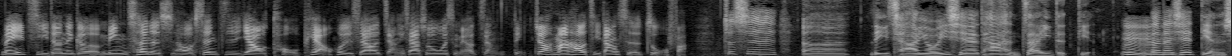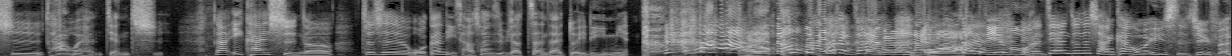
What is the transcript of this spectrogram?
每一集的那个名称的时候，甚至要投票，或者是要讲一下说为什么要这样定，就蛮好奇当时的做法。就是呃，理查有一些他很在意的点，嗯那那些点是他会很坚持。那一开始呢，就是我跟理查算是比较站在对立面。哎呦，然后我们还请这两个人来哇上节目你，们今天就是想看我们玉石俱焚？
